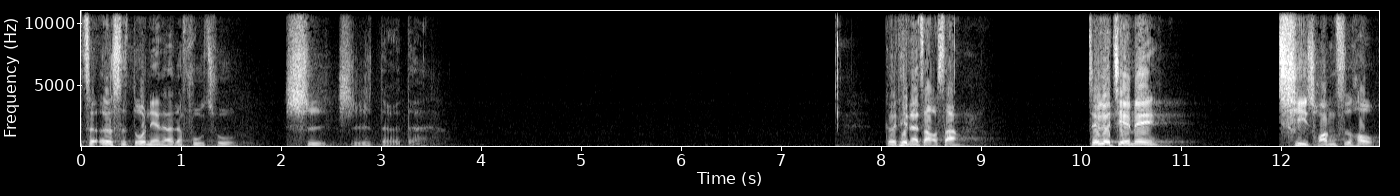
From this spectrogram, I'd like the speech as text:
这二十多年来的付出是值得的。隔天的早上，这个姐妹起床之后，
